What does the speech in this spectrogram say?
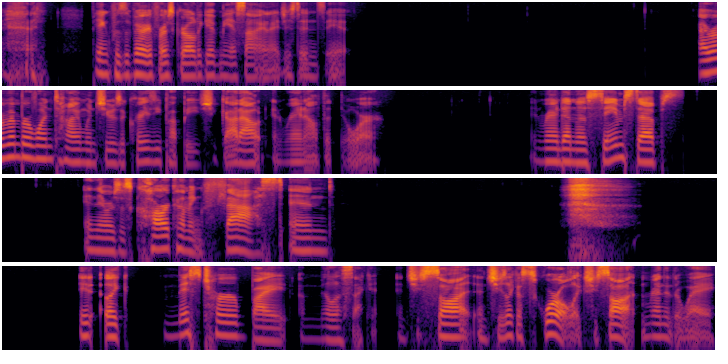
Pink was the very first girl to give me a sign. I just didn't see it. I remember one time when she was a crazy puppy, she got out and ran out the door and ran down those same steps. And there was this car coming fast, and it like missed her by a millisecond. And she saw it, and she's like a squirrel, like she saw it and ran the other way.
